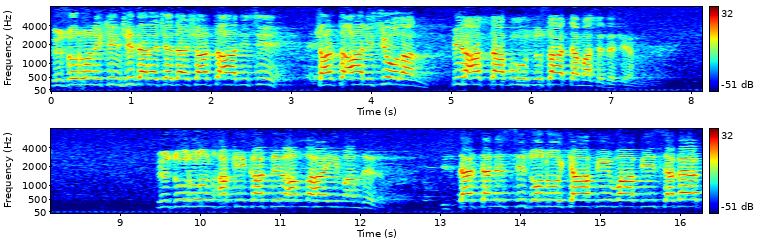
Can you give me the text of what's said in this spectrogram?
huzurun ikinci derecede şartı adisi, şartı alisi olan bilhassa bu hususa temas edeceğim. Huzurun hakikati Allah'a imandır. İsterseniz siz onu kafi vafi sebep,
